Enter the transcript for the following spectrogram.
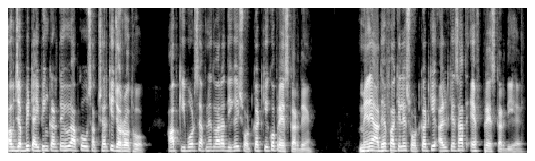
अब जब भी टाइपिंग करते हुए आपको उस अक्षर की ज़रूरत हो, आप कीबोर्ड से अपने द्वारा दी गई शॉर्टकट की को प्रेस कर दें। मैंने आधे फा के लिए शॉर्टकट की अल्ट के साथ एफ़ प्रेस कर दी है।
